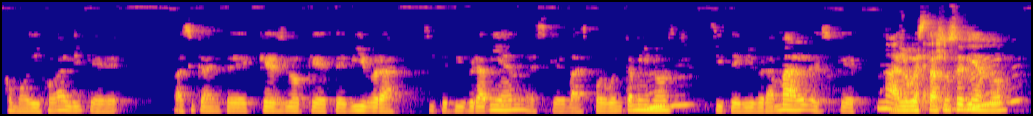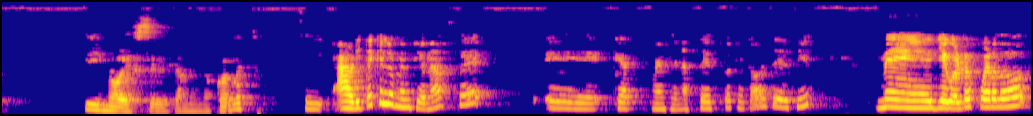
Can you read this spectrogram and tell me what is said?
como dijo Ali, que básicamente qué es lo que te vibra. Si te vibra bien, es que vas por buen camino. Si te vibra mal, es que algo está sucediendo y no es el camino correcto. Sí, ahorita que lo mencionaste, eh, que mencionaste esto que acabas de decir, me llegó el recuerdo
